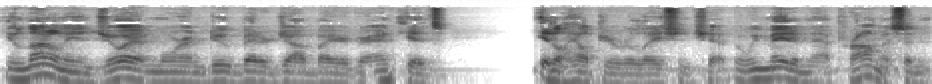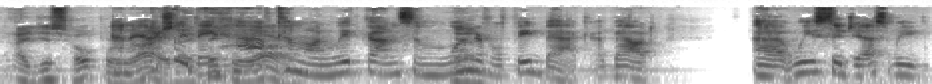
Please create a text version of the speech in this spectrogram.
you'll not only enjoy it more and do a better job by your grandkids, it'll help your relationship. And we made them that promise, and I just hope we're and right. actually, I they think we have come on. We've gotten some wonderful feedback about. Uh, we suggest we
